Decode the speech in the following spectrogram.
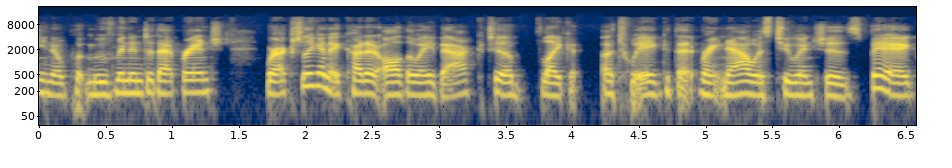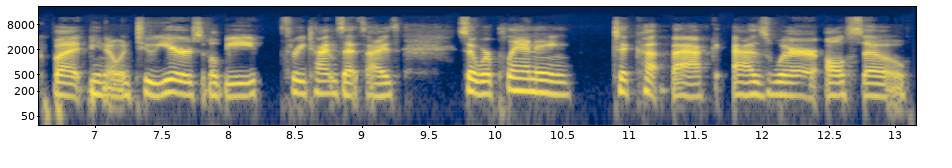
you know put movement into that branch we're actually going to cut it all the way back to like a twig that right now is two inches big but you know in two years it'll be three times that size. So we're planning to cut back as we're also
